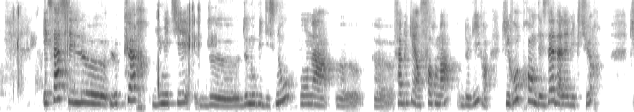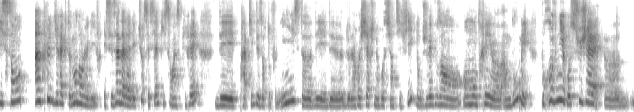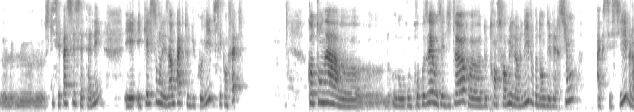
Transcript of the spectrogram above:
Et ça, c'est le, le, cœur du métier de, de Mobidis. Nous, on a euh, fabriqué un format de livre qui reprend des aides à la lecture qui sont incluses directement dans le livre. Et ces aides à la lecture, c'est celles qui sont inspirées des pratiques des orthophonistes, des, de la recherche neuroscientifique. Donc, je vais vous en, montrer euh, un bout. Mais pour revenir au sujet, euh, ce qui s'est passé cette année et, quels sont les impacts du Covid, c'est qu'en fait, quand on a, euh, on proposait aux éditeurs de transformer leurs livres dans des versions accessibles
